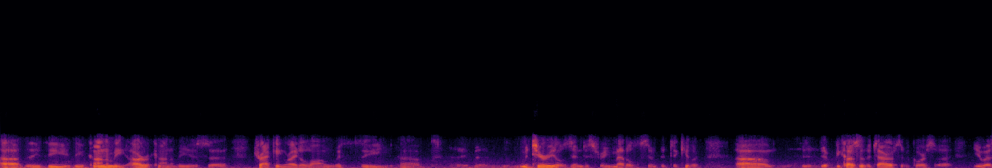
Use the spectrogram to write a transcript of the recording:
Uh, the, the the economy, our economy, is uh, tracking right along with the uh, materials industry, metals in particular. Um, because of the tariffs, of course, uh, U.S.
